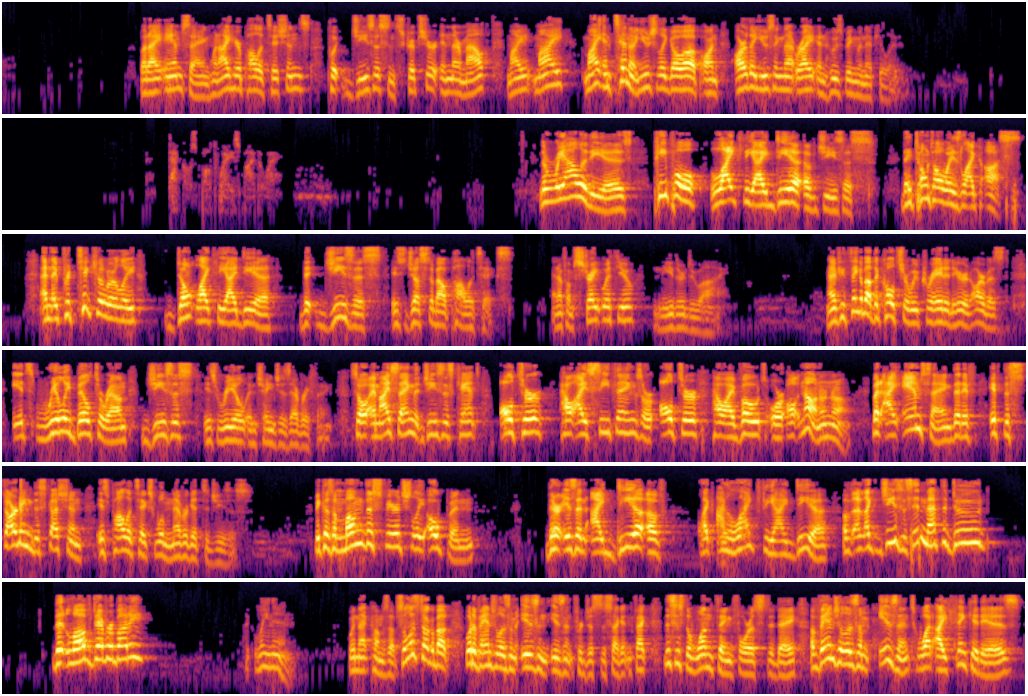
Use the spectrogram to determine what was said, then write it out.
But I am saying, when I hear politicians put Jesus and Scripture in their mouth, my, my, my antenna usually go up on are they using that right and who's being manipulated? That goes both ways, by the way. The reality is, people like the idea of Jesus, they don't always like us. And they particularly don't like the idea that Jesus is just about politics. And if I'm straight with you, neither do I. Now, if you think about the culture we've created here at Harvest, it's really built around Jesus is real and changes everything. So, am I saying that Jesus can't alter how I see things or alter how I vote or al- no, no, no. But I am saying that if if the starting discussion is politics, we'll never get to Jesus. Because among the spiritually open, there is an idea of, like, I like the idea of, uh, like, Jesus, isn't that the dude that loved everybody? Like, lean in. When that comes up. So let's talk about what evangelism is and isn't for just a second. In fact, this is the one thing for us today. Evangelism isn't what I think it is.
